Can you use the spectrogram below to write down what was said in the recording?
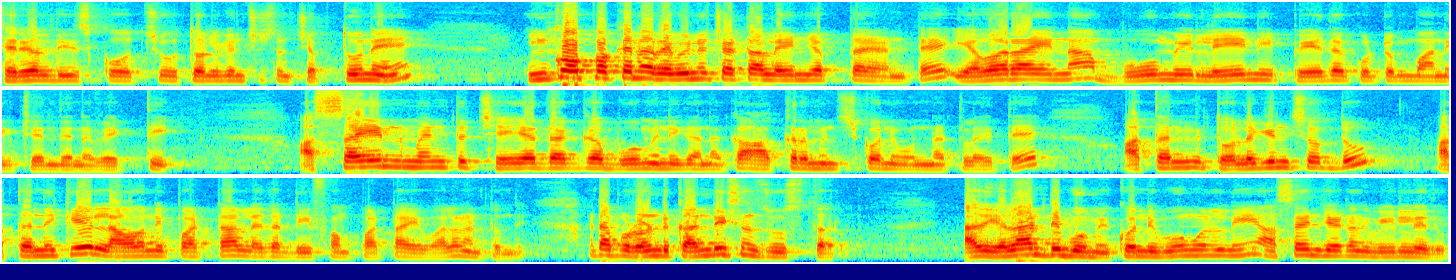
చర్యలు తీసుకోవచ్చు తొలగించవచ్చు అని చెప్తూనే ఇంకో పక్కన రెవెన్యూ చట్టాలు ఏం చెప్తాయంటే ఎవరైనా భూమి లేని పేద కుటుంబానికి చెందిన వ్యక్తి అసైన్మెంట్ చేయదగ్గ భూమిని గనక ఆక్రమించుకొని ఉన్నట్లయితే అతన్ని తొలగించొద్దు అతనికే లావణి పట్టా లేదా డిఫామ్ పట్టా ఇవ్వాలని అంటుంది. అంటే అప్పుడు రెండు కండిషన్స్ చూస్తారు. అది ఎలాంటి భూమి? కొన్ని భూముల్ని అసైన్ చేయడానికి వీలు లేదు.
